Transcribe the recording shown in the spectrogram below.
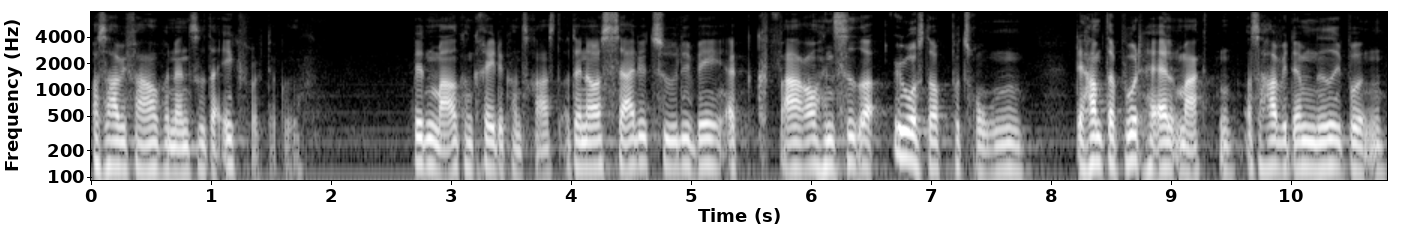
Og så har vi farve på den anden side, der ikke frygter Gud. Det er den meget konkrete kontrast, og den er også særligt tydelig ved, at Farao han sidder øverst op på tronen. Det er ham, der burde have al magten, og så har vi dem nede i bunden,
